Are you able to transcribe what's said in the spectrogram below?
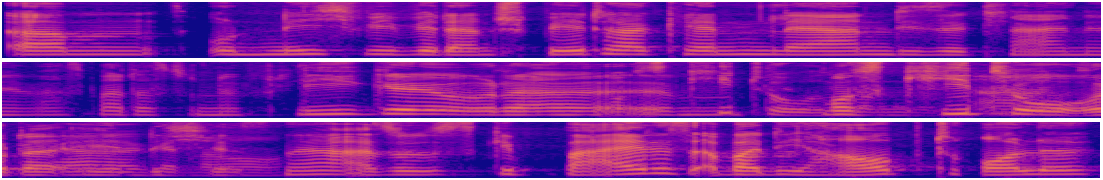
ähm, und nicht, wie wir dann später kennenlernen, diese kleine, was war das, so eine Fliege oder Moskito, so ähm, Moskito Art. oder Ja, ähnliches. genau. Ne? Also es gibt beides, aber die Hauptrolle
